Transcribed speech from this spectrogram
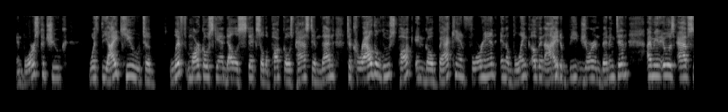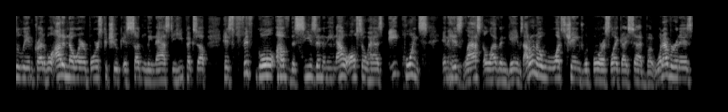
And Boris Katchouk, with the IQ to lift Marco Scandella's stick so the puck goes past him, then to corral the loose puck and go backhand forehand in a blink of an eye to beat Jordan Binnington. I mean, it was absolutely incredible. Out of nowhere, Boris Katchouk is suddenly nasty. He picks up his fifth goal of the season, and he now also has eight points in his last 11 games. I don't know what's changed with Boris, like I said, but whatever it is,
